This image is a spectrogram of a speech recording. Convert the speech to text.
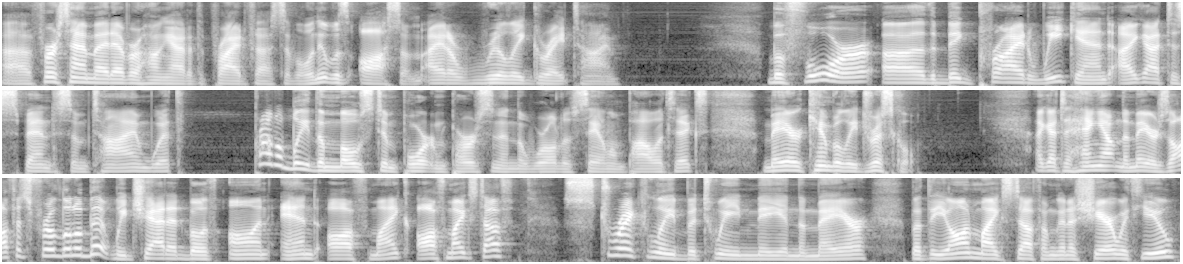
Uh, first time I'd ever hung out at the Pride Festival, and it was awesome. I had a really great time. Before uh, the big Pride weekend, I got to spend some time with probably the most important person in the world of Salem politics, Mayor Kimberly Driscoll. I got to hang out in the mayor's office for a little bit. We chatted both on and off mic. Off mic stuff, strictly between me and the mayor, but the on mic stuff I'm going to share with you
